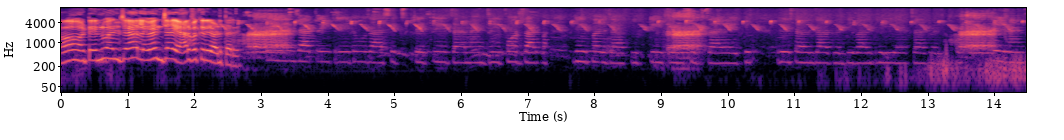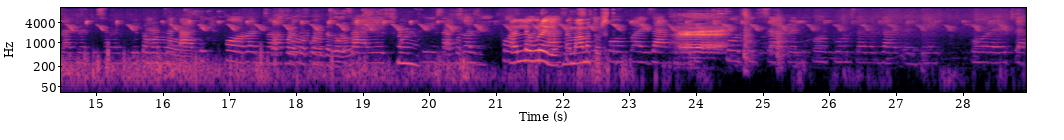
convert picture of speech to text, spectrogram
ಹಾಂ ಟೆನ್ ಒನ್ ಜಾ ಲೆವೆನ್ ಜಾ ಯಾರು ಬೇಕಾದ್ರೆ ಹೇಳ್ತಾರೆ. ತ್ರೀ ತ್ರೀ ಟೂ ಝಾ ಸಿಕ್ಸ್ ತ್ರೀ ತ್ರೀ ಝಾ ನೈನ್ ತ್ರೀ ಫೋರ್ ಝಾ ತ್ರೀ ಫೈವ್ ಝಾ ಫಿಫ್ಟಿ ತ್ರೀ ಸಿಕ್ಸ್ ಝಾ ಏಯ್ಟಿ ತ್ರೀ ಸೆವೆನ್ ಝಾ ಟ್ವೆಂಟಿ ಒನ್ ತ್ರೀ ಏಟ್ ಝಾ ಟ್ವೆಂಟಿ ಫೋರ್ ತ್ರೀ ನೈನ್ ಝಾ ಟ್ವೆಂಟಿ ಸೆವೆನ್ ತ್ರೀ ನೈನ್ ಝಾ ತರ್ಟಿ ಫೋರ್ ಒನ್ ಝಾ ಫೋರ್ ಫೋರ್ ಟೂ ಝಾ ಏಟ್ ಫೋರ್ ತ್ರೀ ಝಾ ಟ್ವೆಲ್ ಫೋರ್ ಅಲ್ಲೇ ಊರಾಗೆ ನಮ್ಮ ಮಾಮ ತೋರಿಸ್ ಫೋರ್ ಫೈವ್ ಝಾ ಫೋರ್ ಸಿಕ್ಸ್ ಝಾ ಟ್ವೆಂಟಿ ಫೋರ್ ಫೋರ್ ಸೆವೆನ್ ಝಾ ಟ್ವೆಂಟಿ ಏಟ್ ಫೋರ್ ಏಟ್ ಝಾ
